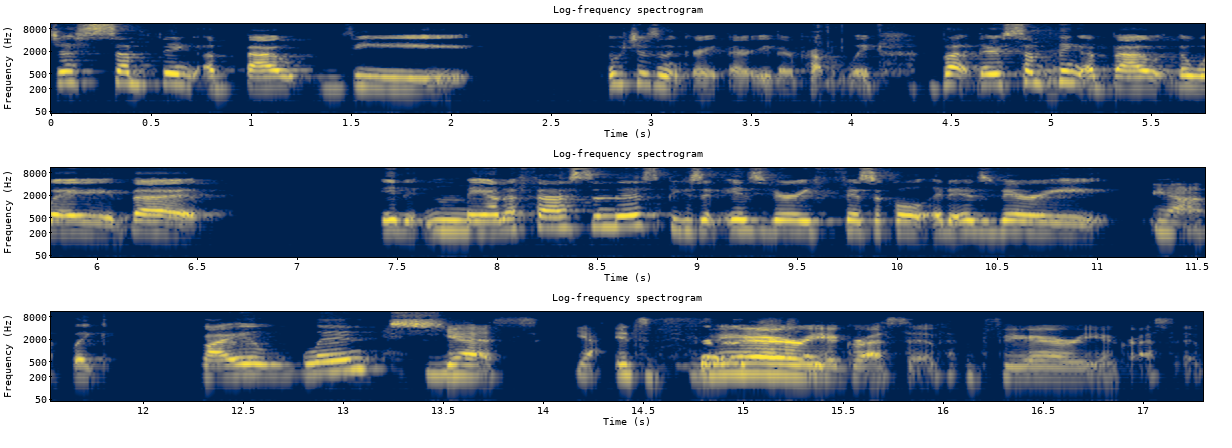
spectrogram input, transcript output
just something about the, which isn't great there either, probably. But there's something about the way that it manifests in this because it is very physical. It is very Yeah. like violent. Yes. Yeah. It's very aggressive. Very aggressive.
